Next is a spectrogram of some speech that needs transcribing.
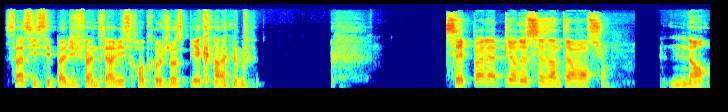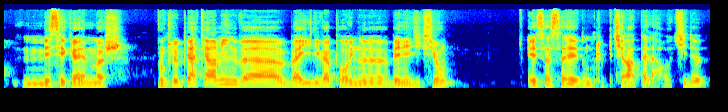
Ça, si c'est pas du fan service, rentre au chausse-pied quand même. C'est pas la pire de ses interventions. Non, mais c'est quand même moche. Donc, le père Carmine, va, bah, il y va pour une euh, bénédiction. Et ça, c'est donc le petit rappel à Rocky 2.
